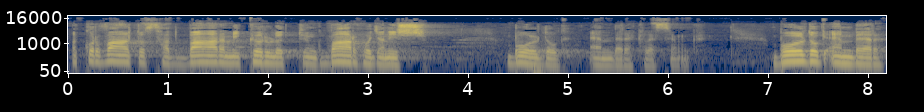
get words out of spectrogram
akkor változhat bármi körülöttünk, bárhogyan is. Boldog emberek leszünk. Boldog ember,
